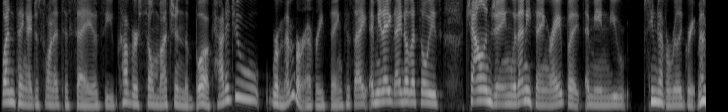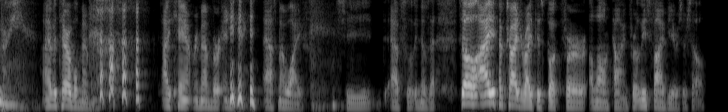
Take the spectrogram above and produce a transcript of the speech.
One thing i just wanted to say is you cover so much in the book. How did you remember everything? Because I, I mean I, I know that's always challenging with anything right? But i mean you seem to have a really great memory i have a terrible memory I can't remember anything. Ask my wife. She absolutely knows that. So I have tried to write this book for a long time, for at least five years or so.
